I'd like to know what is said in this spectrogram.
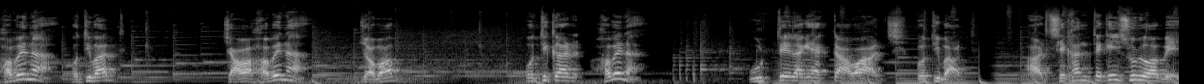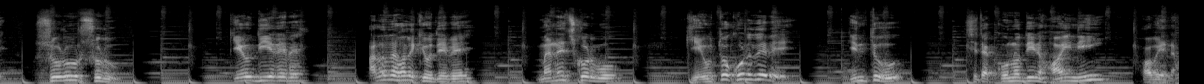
হবে না প্রতিবাদ? চাওয়া হবে না? জবাব? প্রতিকার হবে না? উঠতে লাগে একটা আওয়াজ, প্রতিবাদ। আর সেখান থেকেই শুরু হবে, শুরুর শুরু। কেউ দিয়ে দেবে, আলাদাভাবে কেউ দেবে, ম্যানেজ করব। কেউ তো করে দেবে, কিন্তু সেটা কোনো দিন হয়নি, হবে না।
